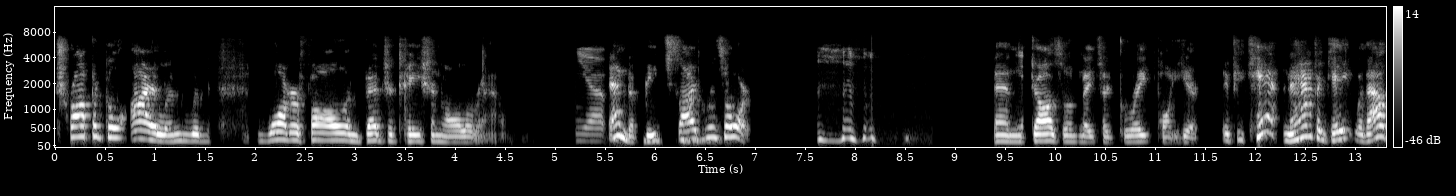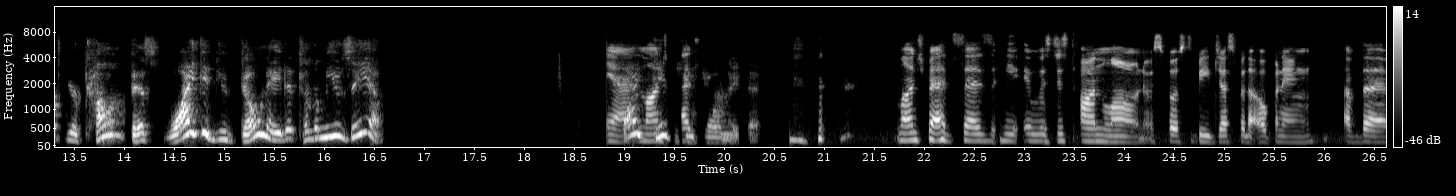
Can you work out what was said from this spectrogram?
tropical island with waterfall and vegetation all around, Yep. and a beachside resort. And Yeah. Gosalyn makes a great point here. If you can't navigate without your compass, why did you donate it to the museum? yeah. Why did you Launchpad, donate it? Launchpad says he it was just on loan. It was supposed to be just for the opening of the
